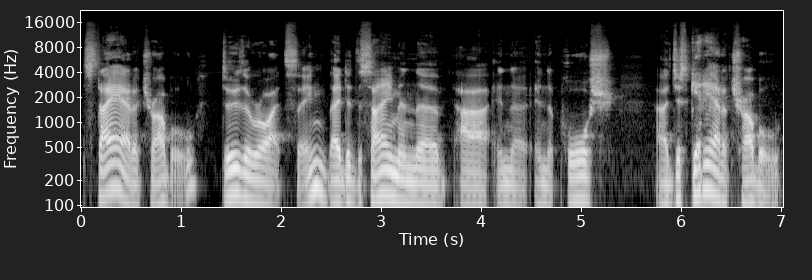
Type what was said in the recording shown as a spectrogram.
stay out of trouble, do the right thing. They did the same in the uh, in the in the Porsche. Uh, just get out of trouble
